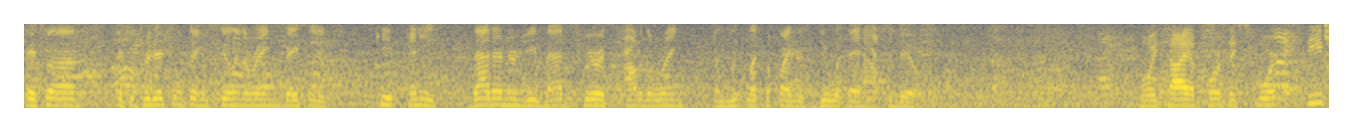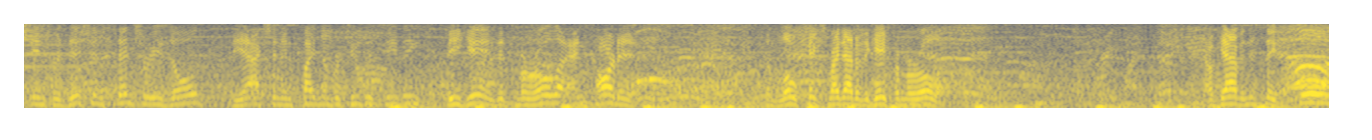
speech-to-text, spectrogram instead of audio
It's a it's a traditional thing of sealing the ring, basically to keep any bad energy, bad spirits out of the ring, and let- let the fighters do what they have to do. Muay Thai, of course, a sport steeped in tradition, centuries old. The action in fight number two this evening begins. It's Merolla and Cardenas. Some low kicks right out of the gate from Merolla. Now, Gavin, this is a full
